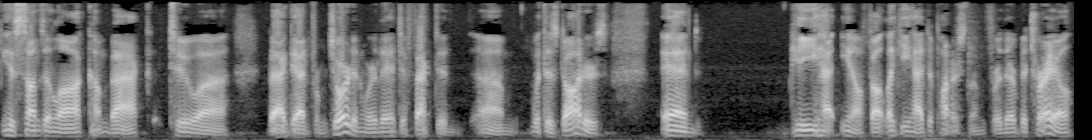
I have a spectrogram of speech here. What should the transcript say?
his sons-in-law come back to uh, Baghdad from Jordan, where they had defected um, with his daughters, and he had, you know, felt like he had to punish them for their betrayal.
